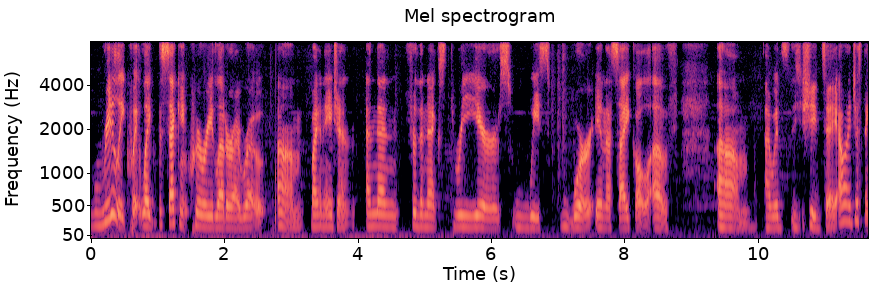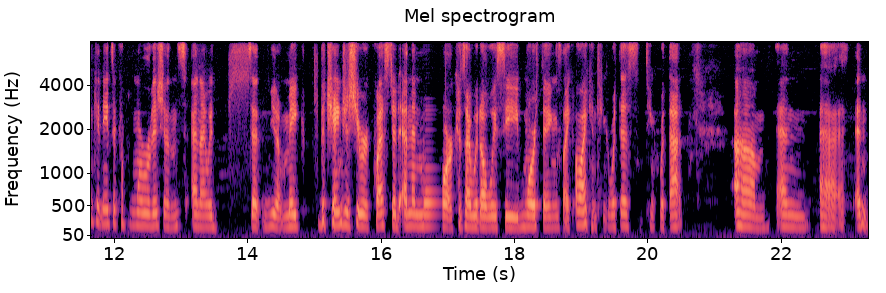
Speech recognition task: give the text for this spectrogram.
really quick like the second query letter i wrote um by an agent and then for the next three years we were in a cycle of um i would she'd say oh i just think it needs a couple more revisions and i would set you know make the changes she requested and then more because i would always see more things like oh i can tinker with this tinker with that. Um and uh and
